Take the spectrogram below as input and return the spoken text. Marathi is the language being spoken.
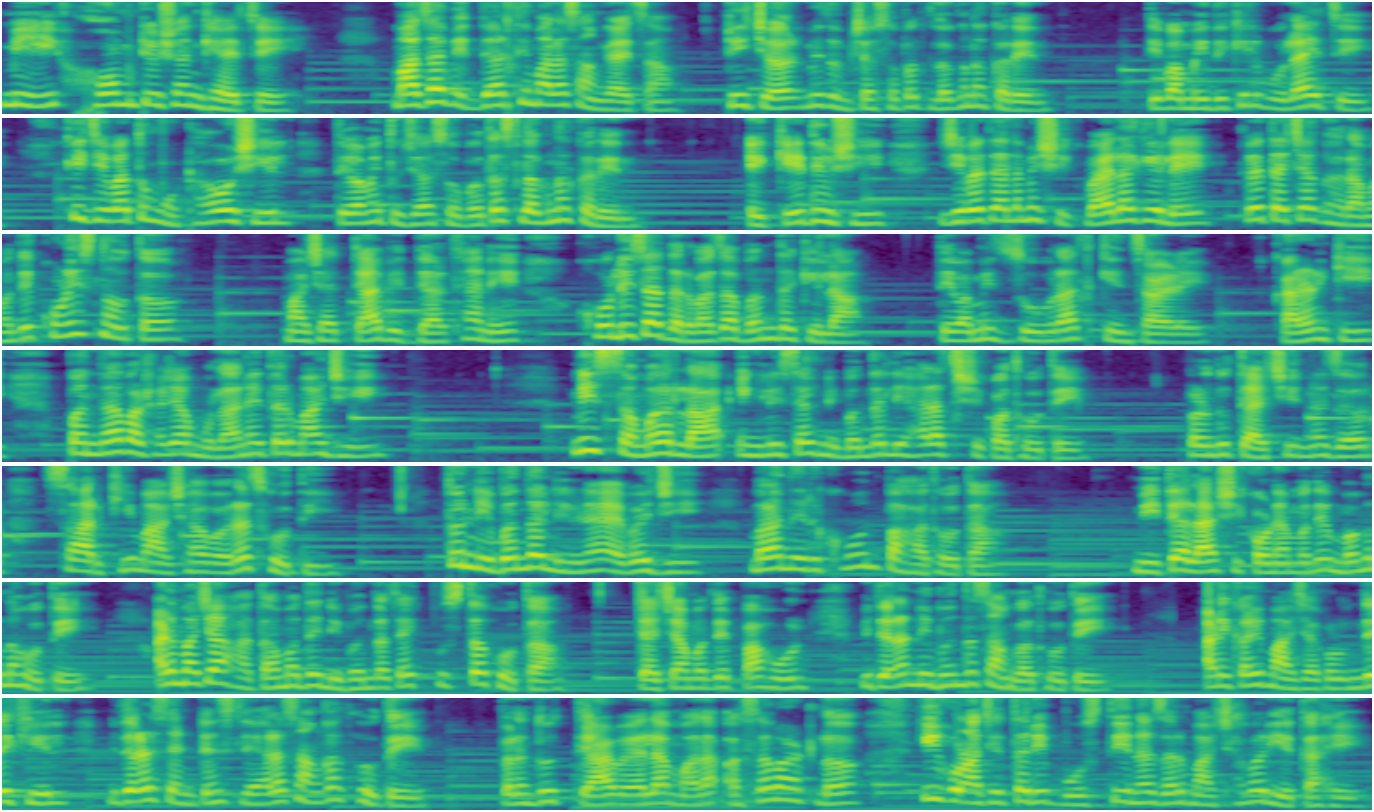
मी होम ट्युशन घ्यायचे. माझा विद्यार्थी मला सांगायचा टीचर मी तुमच्यासोबत लग्न करेन. तेव्हा मी देखील बोलायचे की जेव्हा तू मोठा होशील तेव्हा मी तुझ्यासोबतच लग्न करेन. एके दिवशी जेव्हा त्याला मी शिकवायला गेले तेव्हा त्याच्या घरामध्ये कोणीच नव्हतं. माझ्या त्या विद्यार्थ्याने खोलीचा दरवाजा बंद केला. तेव्हा मी जोरात किंचाळले कारण की पंधरा वर्षाच्या मुलाने तर माझी. मी समरला इंग्लिशचा एक निबंध लिहायलाच शिकवत होते परंतु त्याची नजर सारखी माझ्यावरच होती. तो निबंध लिहिण्याऐवजी मला निरखून पाहत होता. मी त्याला शिकवण्यामध्ये मग्न होते आणि माझ्या हातामध्ये निबंधाचा एक पुस्तक होता. त्याच्यामध्ये पाहून मी त्याला निबंध सांगत होते आणि काही माझ्याकडून देखील मी त्याला सेंटेन्स लिहायला सांगत होते. परंतु त्यावेळेला मला असं वाटलं की कोणाची तरी बोस्ती नजर माझ्यावर येत आहे.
